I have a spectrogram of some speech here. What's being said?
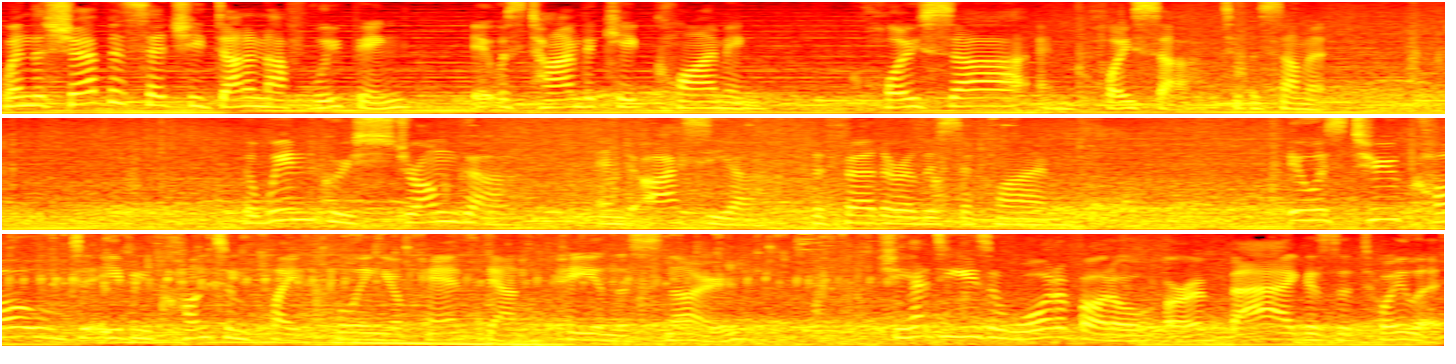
When the Sherpas said she'd done enough looping, it was time to keep climbing, closer and closer to the summit. The wind grew stronger and icier the further Alyssa climbed. It was too cold to even contemplate pulling your pants down to pee in the snow. She had to use a water bottle or a bag as a toilet.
